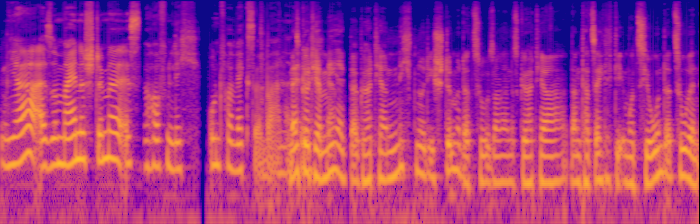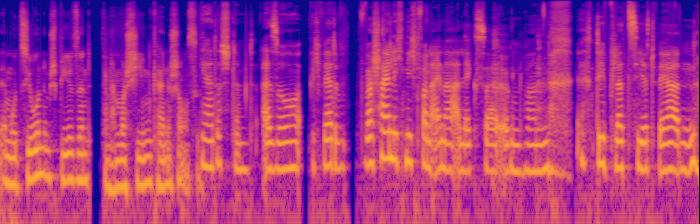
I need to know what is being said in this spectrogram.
Ja, also meine Stimme ist hoffentlich unverwechselbar. Natürlich. gehört ja mehr. Da gehört ja nicht nur die Stimme dazu, sondern es gehört ja dann tatsächlich die Emotion dazu. Wenn Emotionen im Spiel sind, dann haben Maschinen keine Chance. Ja, das stimmt. Also ich werde wahrscheinlich nicht von einer Alexa irgendwann deplatziert werden.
